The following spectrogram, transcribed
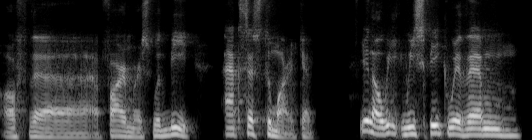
of the farmers would be access to market. You know, we, we speak with them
